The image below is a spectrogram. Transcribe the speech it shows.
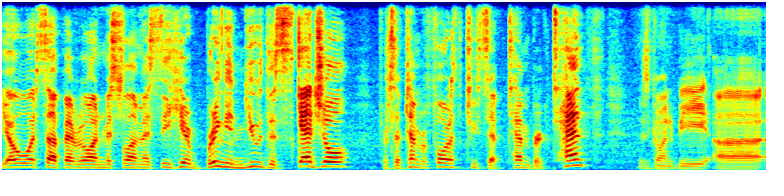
Yo, what's up, everyone? Mr. MSC here, bringing you the schedule for September 4th to September 10th. There's going to be uh,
